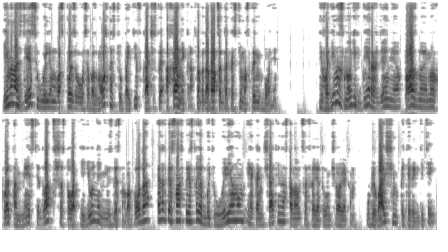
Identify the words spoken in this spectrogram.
И именно здесь Уильям воспользовался возможностью пойти в качестве охранника, чтобы добраться до костюма Спринг Бонни. И в один из многих дней рождения, празднуемых в этом месте 26 июня неизвестного года, этот персонаж перестает быть Уильямом и окончательно становится фиолетовым человеком, убивающим пятерых детей.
